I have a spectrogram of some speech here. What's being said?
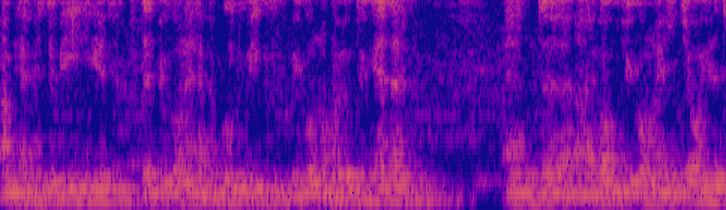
I'm happy to be here, that we're going to have a good week, we're going to work together, and uh, I hope you're going to enjoy it.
